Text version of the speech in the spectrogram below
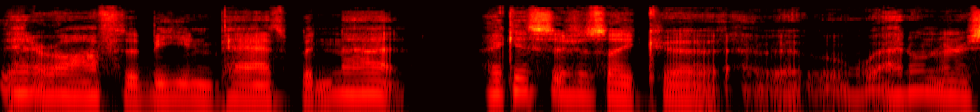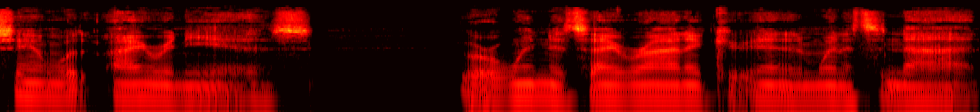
that are off the beaten path, but not. I guess there's like uh, I don't understand what irony is, or when it's ironic and when it's not.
